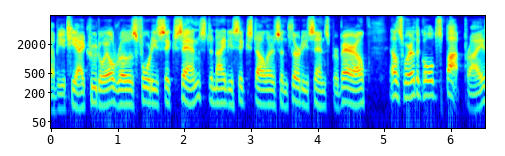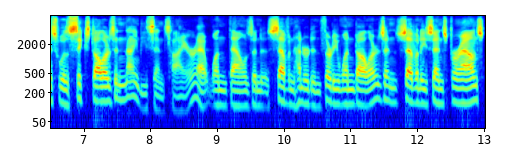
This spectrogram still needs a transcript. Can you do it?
WTI crude oil rose 46 cents to $96.30 per barrel. Elsewhere, the gold spot price was $6.90 higher at $1,731.70 per ounce,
